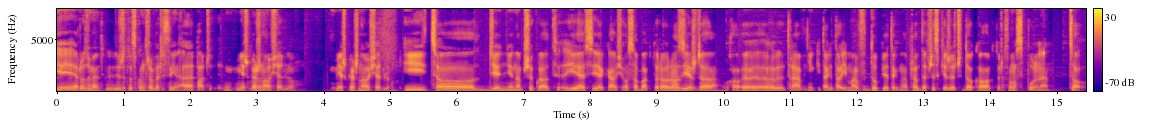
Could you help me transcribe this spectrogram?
ja, ja rozumiem, że to jest kontrowersyjne, ale patrz, mieszkasz na osiedlu. Mieszkasz na osiedlu i codziennie na przykład jest jakaś osoba, która rozjeżdża e, trawnik i tak dalej, ma w dupie tak naprawdę wszystkie rzeczy dookoła, które są wspólne. Co,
